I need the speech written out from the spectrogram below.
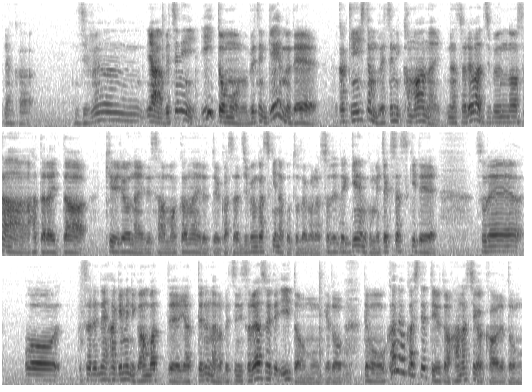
なんか自分いや別にいいと思うの。別にゲームで課金しても別に構わない。なそれは自分のさ働いた給料内でさ賄えるというかさ自分が好きなことだからそれでゲームがめちゃくちゃ好きでそれをそれで励みに頑張ってやってるなら別にそれはそれでいいとは思うけどでもお金を貸してって言うと話が変わると思う。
